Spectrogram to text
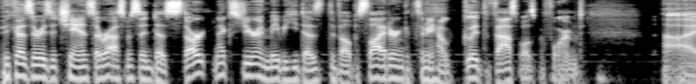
because there is a chance that Rasmussen does start next year and maybe he does develop a slider. And considering how good the fastball has performed, uh,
